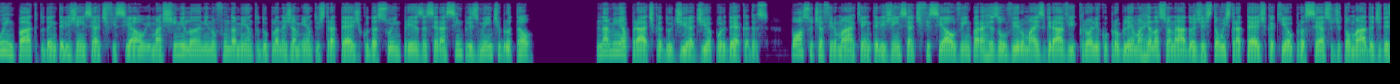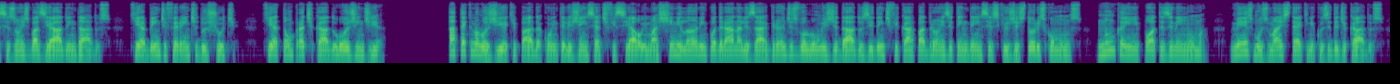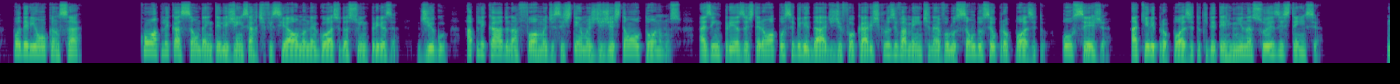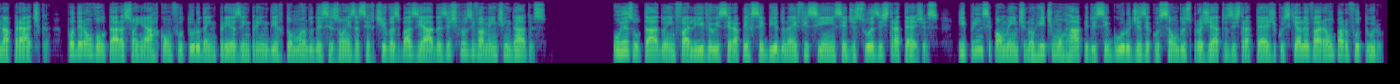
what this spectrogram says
O impacto da inteligência artificial e machine learning no fundamento do planejamento estratégico da sua empresa será simplesmente brutal. Na minha prática do dia a dia por décadas, posso te afirmar que a inteligência artificial vem para resolver o mais grave e crônico problema relacionado à gestão estratégica, que é o processo de tomada de decisões baseado em dados, que é bem diferente do chute, que é tão praticado hoje em dia. A tecnologia equipada com inteligência artificial e machine learning poderá analisar grandes volumes de dados e identificar padrões e tendências que os gestores comuns, nunca em hipótese nenhuma, mesmo os mais técnicos e dedicados, poderiam alcançar. Com a aplicação da inteligência artificial no negócio da sua empresa, digo, aplicado na forma de sistemas de gestão autônomos, as empresas terão a possibilidade de focar exclusivamente na evolução do seu propósito, ou seja, aquele propósito que determina sua existência. Na prática, poderão voltar a sonhar com o futuro da empresa e empreender tomando decisões assertivas baseadas exclusivamente em dados. O resultado é infalível e será percebido na eficiência de suas estratégias, e principalmente no ritmo rápido e seguro de execução dos projetos estratégicos que a levarão para o futuro.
